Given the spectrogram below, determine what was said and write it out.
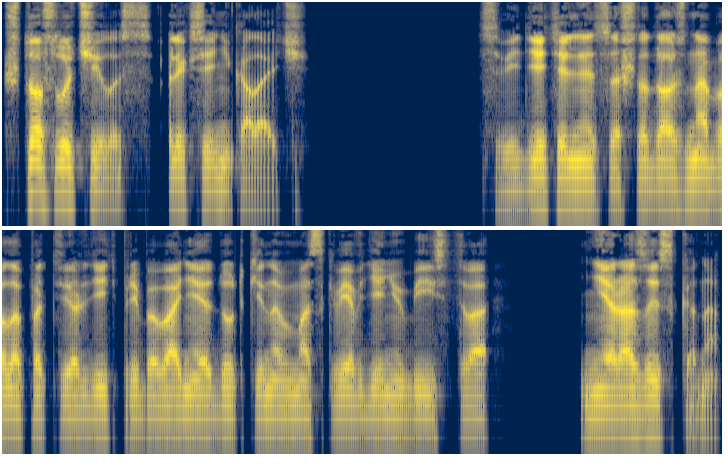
«Что случилось, Алексей Николаевич?» Свидетельница, что должна была подтвердить пребывание Дудкина в Москве в день убийства, не разыскана.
